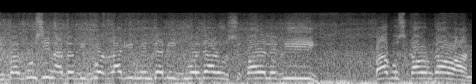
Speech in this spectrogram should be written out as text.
dibagusin atau dibuat lagi menjadi dua jalur supaya lebih bagus kawan-kawan.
